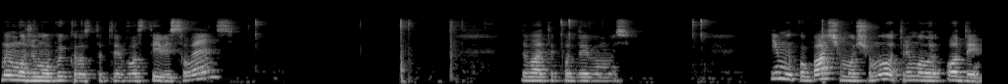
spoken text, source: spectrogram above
ми можемо використати властивість Lens. Давайте подивимось. І ми побачимо, що ми отримали 1,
